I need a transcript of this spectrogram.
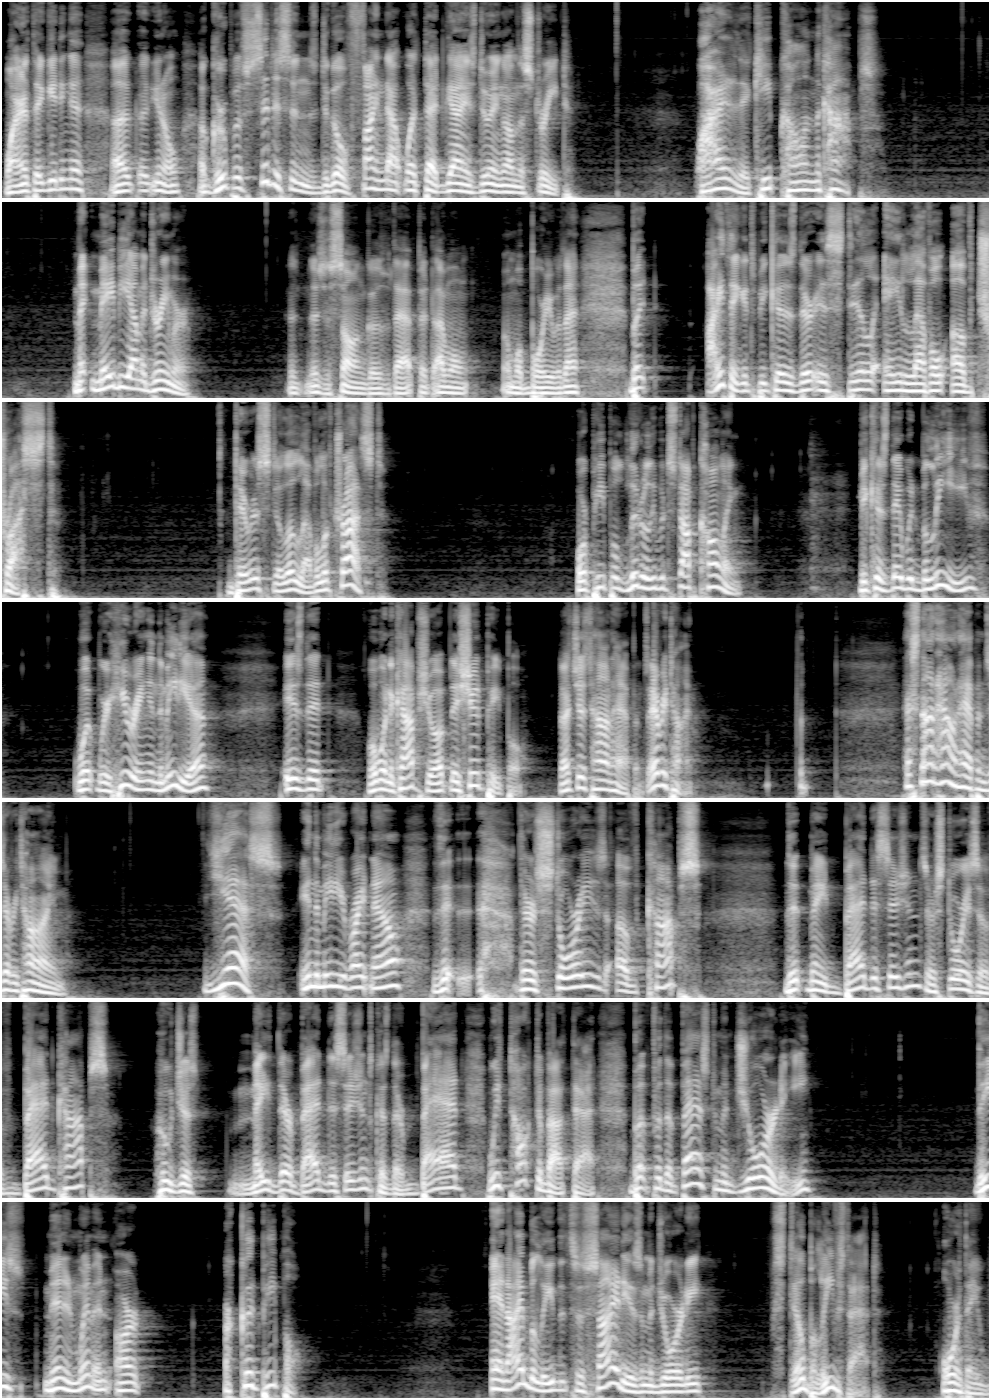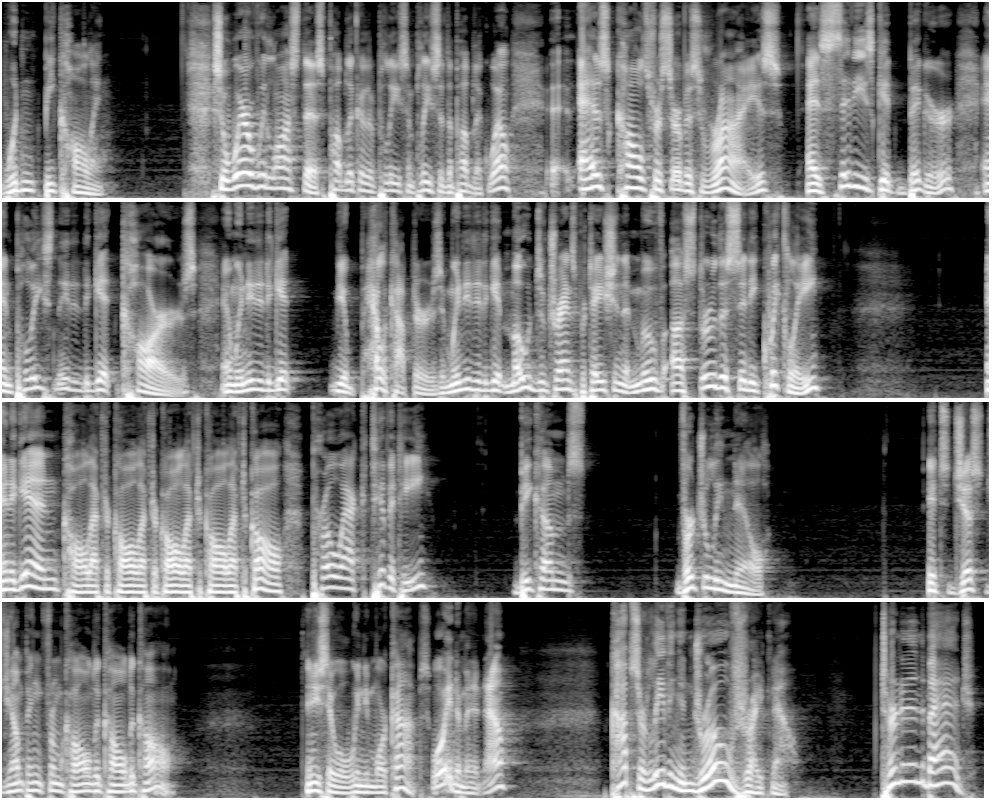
Why aren't they getting a, a, a, you know a group of citizens to go find out what that guy is doing on the street? Why do they keep calling the cops? Maybe I'm a dreamer. There's a song goes with that, but I won't I won't bore you with that. But I think it's because there is still a level of trust. There is still a level of trust. Or people literally would stop calling because they would believe what we're hearing in the media is that, well, when the cops show up, they shoot people. That's just how it happens every time. But that's not how it happens every time. Yes, in the media right now, the, there's stories of cops that made bad decisions. There's stories of bad cops who just made their bad decisions because they're bad. We've talked about that. But for the vast majority, these men and women are are good people. And I believe that society as a majority still believes that, or they wouldn't be calling. So, where have we lost this? Public or the police and police of the public? Well, as calls for service rise, as cities get bigger and police needed to get cars and we needed to get you know, helicopters and we needed to get modes of transportation that move us through the city quickly. And again, call after call after call after call after call, proactivity becomes virtually nil. It's just jumping from call to call to call. And you say, well, we need more cops. Well, wait a minute now. Cops are leaving in droves right now. Turn it in the badge.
